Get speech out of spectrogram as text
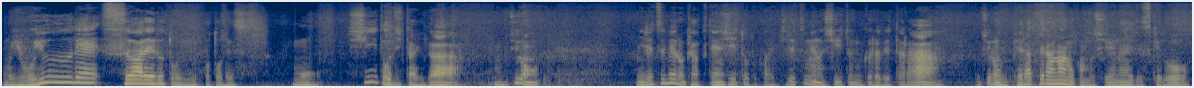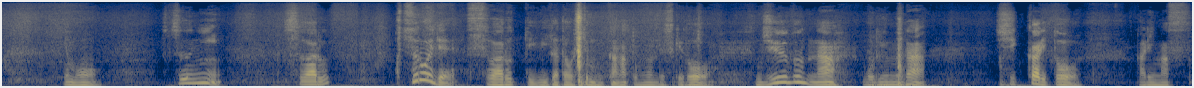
もう余裕で座れるということです。もうシート自体が、もちろん2列目のキャプテンシートとか1列目のシートに比べたら、もちろんペラペラなのかもしれないですけど、でも、普通に座るくつろいで座るっていう言い方をしてもいいかなと思うんですけど、十分なボリュームがしっかりとあります。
